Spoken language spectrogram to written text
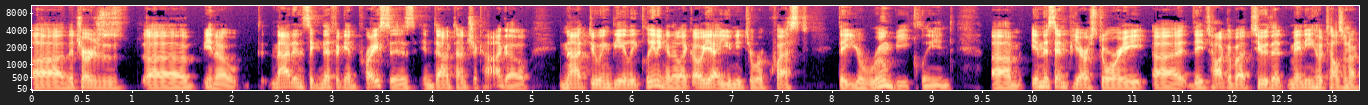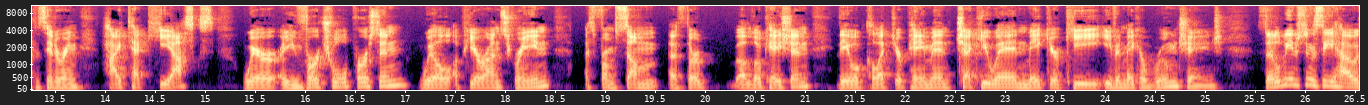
uh, that charges uh, you know not insignificant prices in downtown Chicago, not doing daily cleaning, and they're like, oh yeah, you need to request that your room be cleaned. Um, in this NPR story, uh, they talk about too that many hotels are now considering high tech kiosks where a virtual person will appear on screen from some third location. They will collect your payment, check you in, make your key, even make a room change. So it'll be interesting to see how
